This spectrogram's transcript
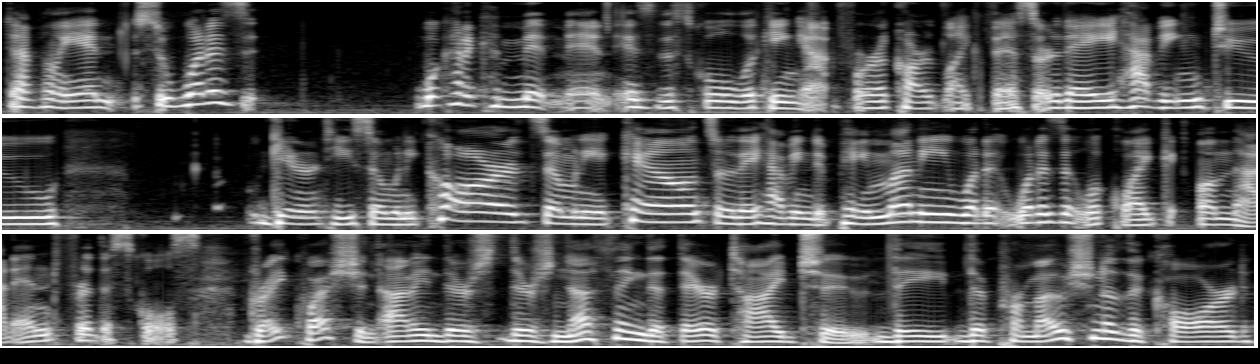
Definitely. And so, what is what kind of commitment is the school looking at for a card like this? Are they having to guarantee so many cards, so many accounts? Are they having to pay money? What what does it look like on that end for the schools? Great question. I mean, there's there's nothing that they're tied to. the The promotion of the card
